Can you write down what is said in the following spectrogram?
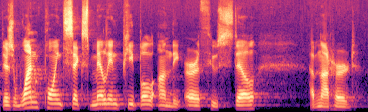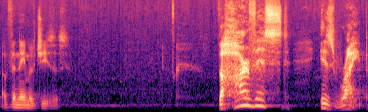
there's 1.6 million people on the earth who still have not heard of the name of Jesus. The harvest is ripe.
